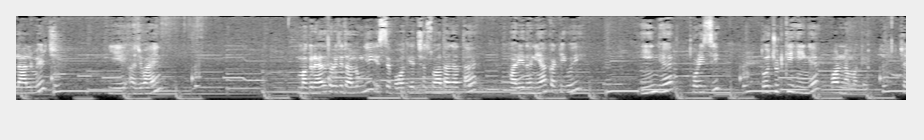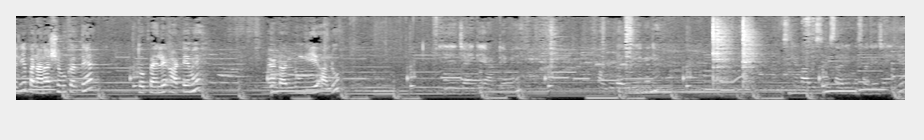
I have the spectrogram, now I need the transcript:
लाल मिर्च, ये अजवाइन। मगरैल थोड़ी सी डालूँगी, इससे बहुत ही अच्छा स्वाद आ जाता है। हरी धनिया कटी हुई। हींग है, थोड़ी सी। दो चुटकी हींग है और नमक है। चलिए, बनाना शुरू करते हैं। तो पहले आटे में मैं डाल लूँगी ये आलू। ये जाएँगे आटे में। आलू डाल दिए मैंने। इसके बाद इसमें सारे मसाले जाएँगे।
